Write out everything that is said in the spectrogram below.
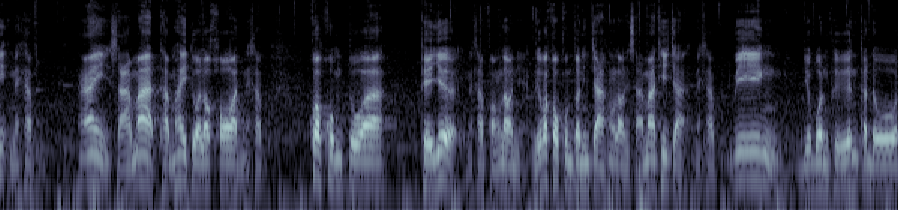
นี้นะครับ ให้สามารถทำให้ตัวละครนะครับ ควบคุมตัวเพลเยอร์นะครับของเราเนี่ยหรือว่าควบคุมตัวนินจาของเราเนี่ยสามารถที่จะนะครับ วิ่งอยู่บนพื้นกระโดด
